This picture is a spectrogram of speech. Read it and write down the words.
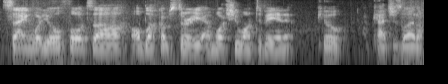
saying what your thoughts are on Black Ops 3 and what you want to be in it. Cool. Catch you later.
